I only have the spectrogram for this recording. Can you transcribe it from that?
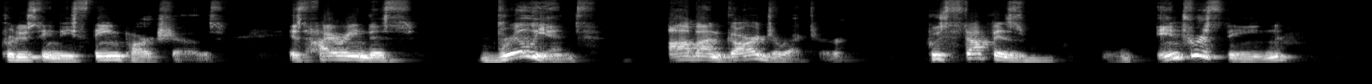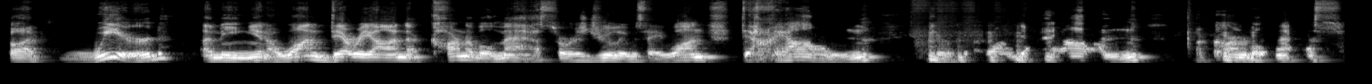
producing these theme park shows, is hiring this brilliant avant garde director whose stuff is interesting but weird. I mean, you know, Juan Darién, a carnival mass, or as Julie would say, Juan Darién, Darién, a carnival mass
